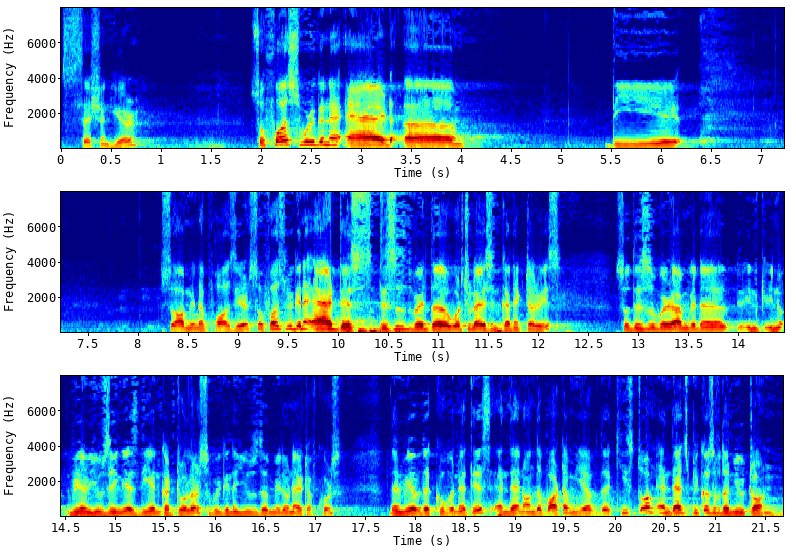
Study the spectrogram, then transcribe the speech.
session here. So first, we're going to add uh, the, so I'm going to pause here. So first, we're going to add this. This is where the virtualization connector is. So this is where I'm going to, we are using SDN controller, so we're going to use the Midonet, of course. Then we have the Kubernetes, and then on the bottom you have the Keystone, and that's because of the Neutron.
